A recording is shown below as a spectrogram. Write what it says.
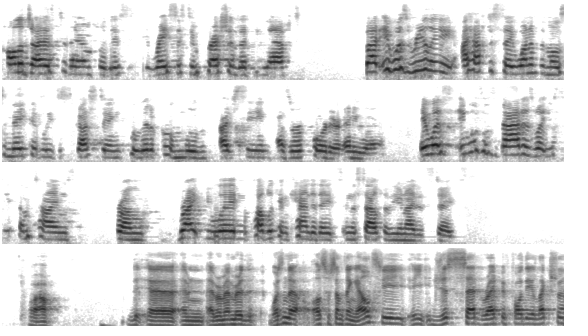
apologize to them for this racist impression that he left. But it was really, I have to say, one of the most nakedly disgusting political moves I've seen as a reporter anywhere. It was it was as bad as what you see sometimes from right-wing Republican candidates in the South of the United States. Wow. Uh, and I remember, that, wasn't there also something else he, he just said right before the election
